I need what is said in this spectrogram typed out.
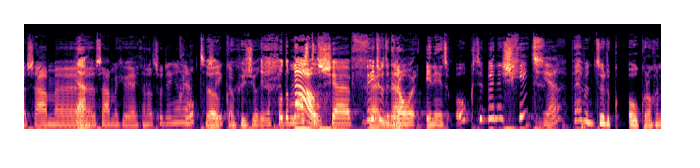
samen, Ja. samengewerkt en dat soort dingen. Klopt ja, wel. zeker. Gejureerd voor de Nou, Masterchef. Weet je wat ik nou ineens ook te binnen schiet? Ja, We hebben natuurlijk ook nog een,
